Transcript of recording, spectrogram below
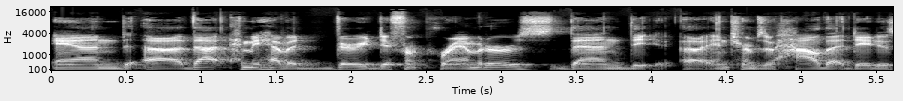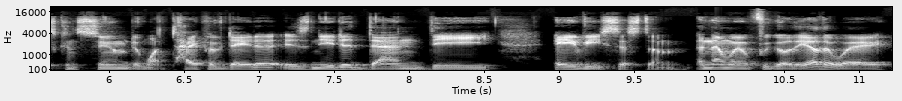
and uh, that may have a very different parameters than the uh, in terms of how that data is consumed and what type of data is needed than the AV system. And then if we go the other way,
